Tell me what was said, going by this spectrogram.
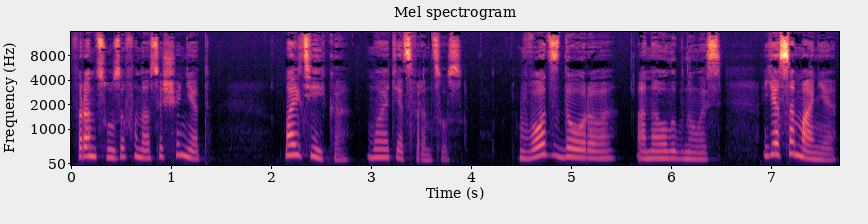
«Французов у нас еще нет». «Мальтийка. Мой отец француз». «Вот здорово!» — она улыбнулась. «Я сама не.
